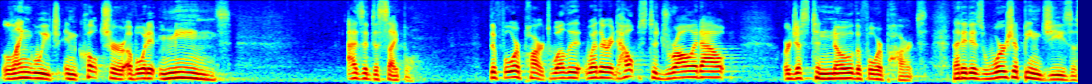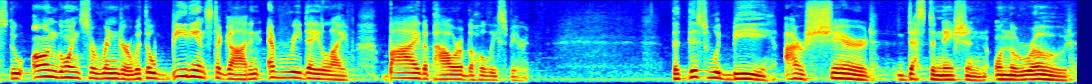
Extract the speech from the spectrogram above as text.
language and culture of what it means as a disciple. The four parts, whether it helps to draw it out or just to know the four parts, that it is worshiping Jesus through ongoing surrender with obedience to God in everyday life by the power of the Holy Spirit. That this would be our shared destination on the road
